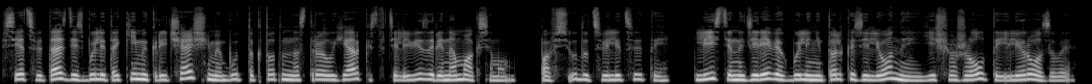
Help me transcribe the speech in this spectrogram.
все цвета здесь были такими кричащими, будто кто-то настроил яркость в телевизоре на максимум. Повсюду цвели цветы. Листья на деревьях были не только зеленые, еще желтые или розовые.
